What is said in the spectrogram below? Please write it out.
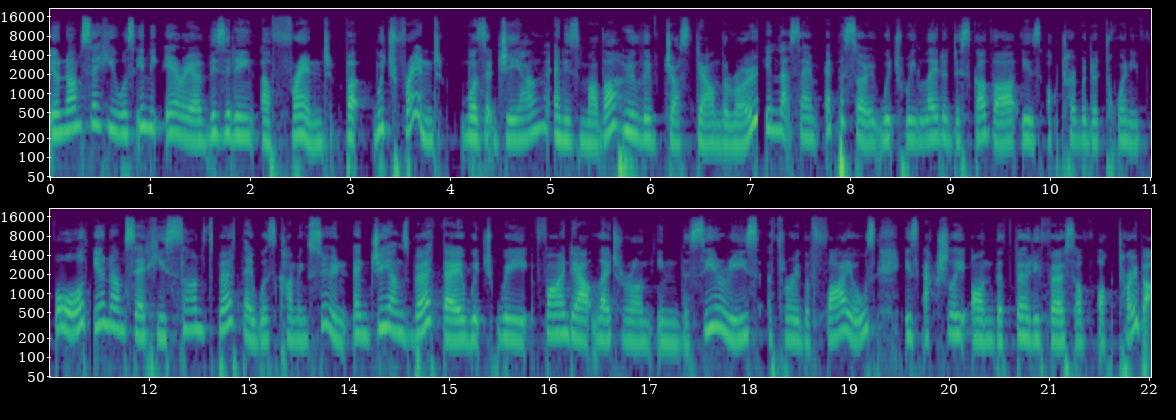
Ilnam said he was in the area visiting a friend, but which friend? Was it Gi-hun and his mother who lived just down the road? In that same episode, which we later discover is October the 24th, Ilnam said his son's birthday was coming soon, and Gi-hun's birthday, which we find out later on in the series through the files, is actually on the 31st of October.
